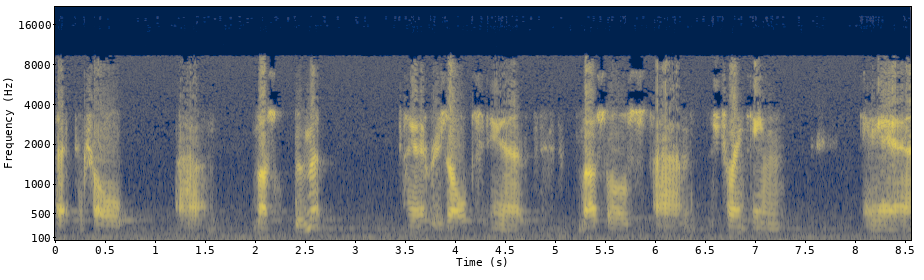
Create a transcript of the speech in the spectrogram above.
that control um, muscle movement, and it results in muscles um, shrinking and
